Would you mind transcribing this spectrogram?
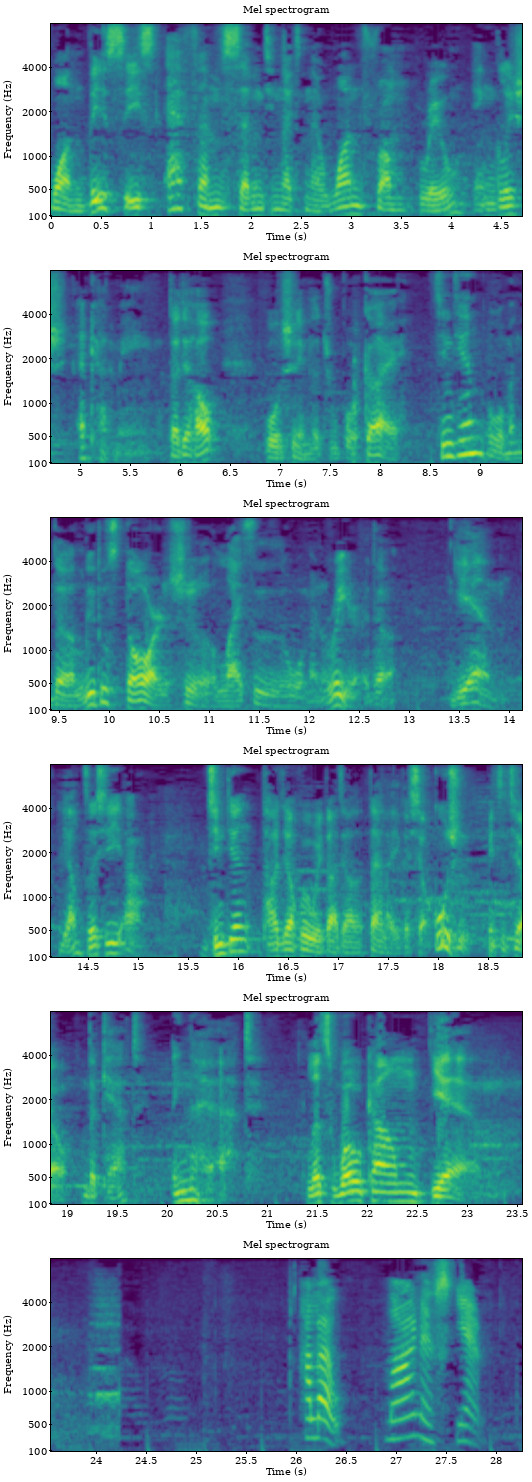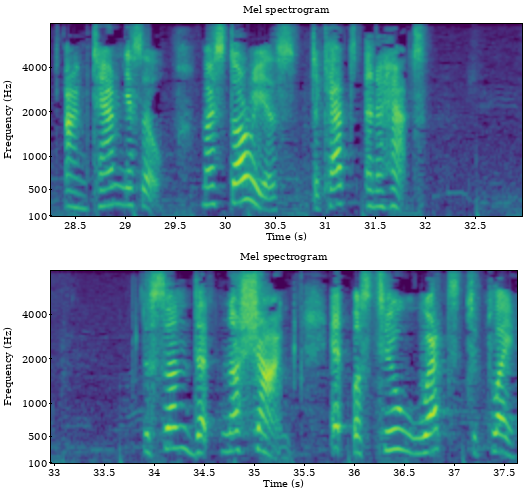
everyone. This is FM 17991 from Real English Academy. 大家好，我是你们的主播 Guy。今天我们的 Little Star 是来自我们瑞尔的 Yan 梁泽熙啊。今天他将会为大家带来一个小故事，名字叫《The Cat in the Hat》。Let's welcome Yan. Hello, my name is Yan. I'm 10 years old. My story is The Cat in a Hat. The sun did not shine. It was too wet to play.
